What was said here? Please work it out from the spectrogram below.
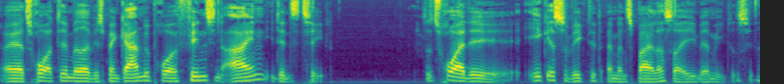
Og jeg tror, at det med, at hvis man gerne vil prøve at finde sin egen identitet, så tror jeg, det ikke er så vigtigt, at man spejler sig i, hvad mediet siger.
